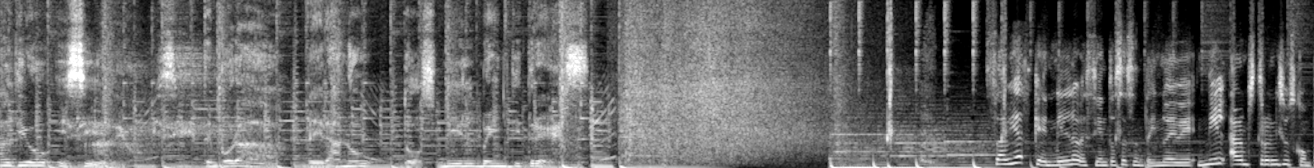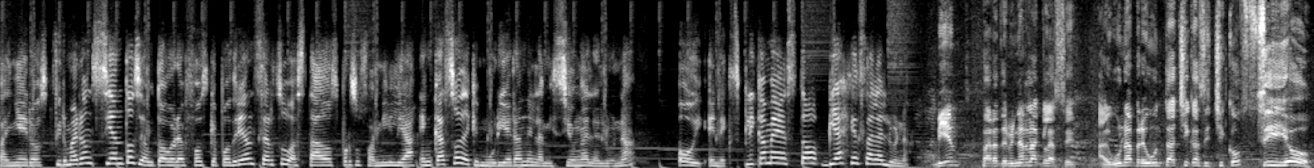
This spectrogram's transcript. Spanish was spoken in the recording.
Radio Isil. Temporada Verano 2023. ¿Sabías que en 1969 Neil Armstrong y sus compañeros firmaron cientos de autógrafos que podrían ser subastados por su familia en caso de que murieran en la misión a la Luna? Hoy en Explícame esto, viajes a la Luna. Bien, para terminar la clase, ¿alguna pregunta, chicas y chicos? Sí, yo.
